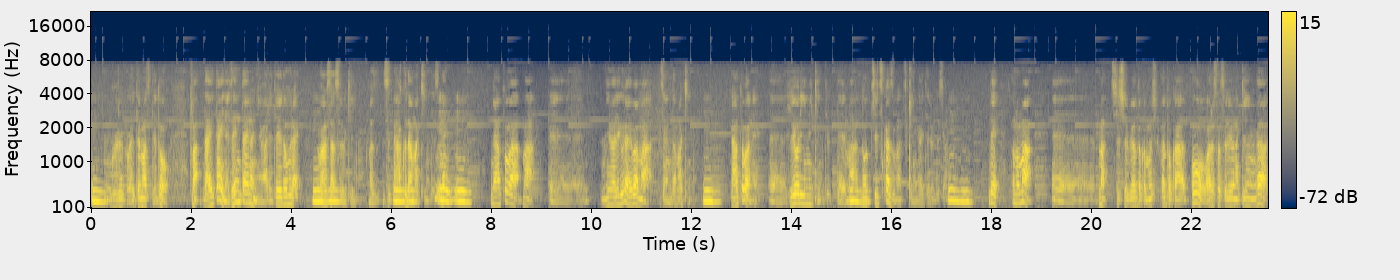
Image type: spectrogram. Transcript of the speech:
うん。グループがいてますけど、まあ、大体ね全体の2割程度ぐらいうん悪さする菌、まずうん。悪玉菌ですうんね、うん。であとはまあ、えー2割ぐらいはまあ善玉菌。うん。であとはね、えー、日和見菌って言って、まあ、うん。どっちつかずの菌がいてるんですよ。うんうん。でそのまあ、えーまあ歯周病とか虫歯とかを悪さするような菌が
